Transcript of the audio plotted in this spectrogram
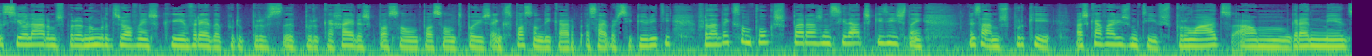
se, olharmos para o número de jovens que envereda por, por, por carreiras que possam, possam depois, em que se possam dedicar a cybersecurity, a verdade é que são poucos para as necessidades que existem. Pensamos, porquê? Acho que há vários motivos. Por um lado, há um grande medo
